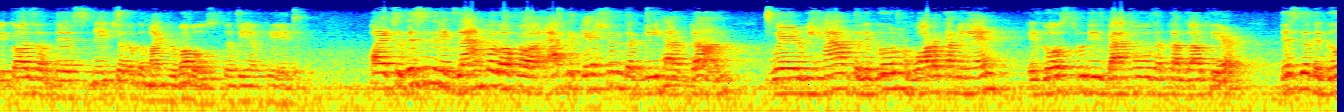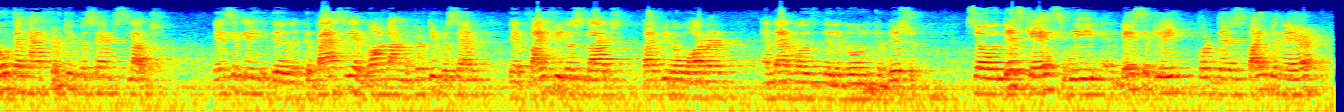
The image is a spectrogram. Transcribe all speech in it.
because of this nature of the microbubbles that we have created. All right, so this is an example of an application that we have done where we have the lagoon water coming in, it goes through these baffles and comes out here. This is the lagoon that had 50% sludge. Basically, the capacity had gone down to 50%. They had 5 feet of sludge, 5 feet of water, and that was the lagoon condition. So in this case, we basically put this pipe in there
